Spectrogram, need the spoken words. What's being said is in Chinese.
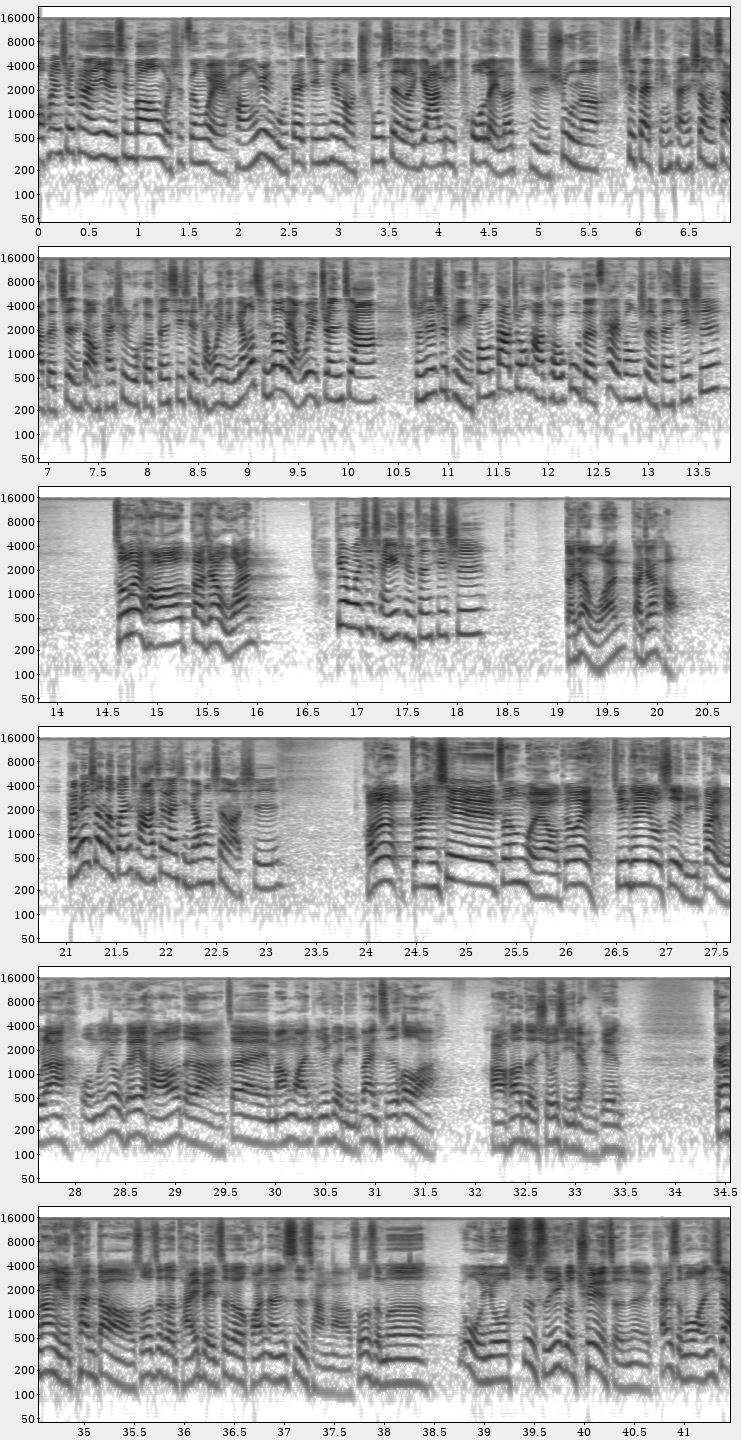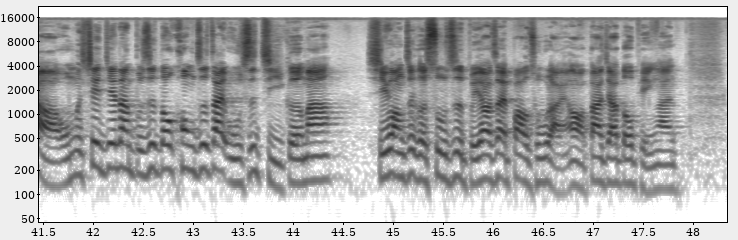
好，欢迎收看《燕新邦》，我是曾伟。航运股在今天呢出现了压力，拖累了指数呢，是在平盘上下的震荡。盘是如何分析？现场为您邀请到两位专家，首先是品丰大中华投顾的蔡丰盛分析师，曾伟好，大家午安。第二位是陈玉群分析师，大家午安，大家好。盘面上的观察，先来请教丰盛老师。好的，感谢曾伟哦，各位，今天又是礼拜五啦，我们又可以好好的啊，在忙完一个礼拜之后啊，好好的休息两天。刚刚也看到说这个台北这个华南市场啊，说什么哦有四十一个确诊呢，开什么玩笑啊？我们现阶段不是都控制在五十几个吗？希望这个数字不要再爆出来哦，大家都平安。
